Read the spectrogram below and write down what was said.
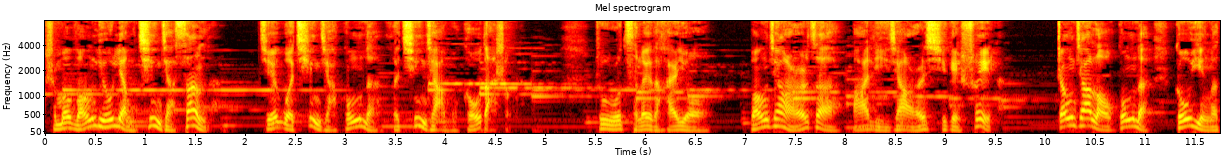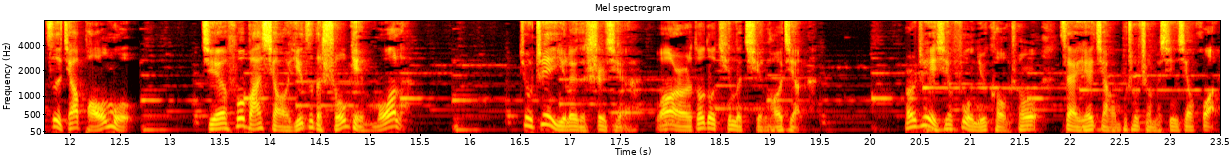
什么王刘两亲家散了，结果亲家公呢和亲家母勾搭上了，诸如此类的还有。王家儿子把李家儿媳给睡了，张家老公呢勾引了自家保姆，姐夫把小姨子的手给摸了，就这一类的事情，我耳朵都听得起老茧了。而这些妇女口中再也讲不出什么新鲜话来。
